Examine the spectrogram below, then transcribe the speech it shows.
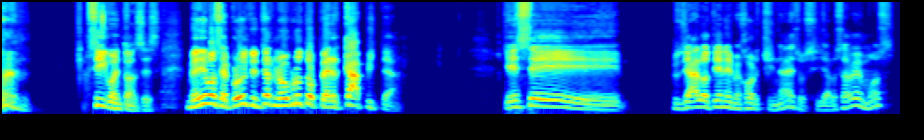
Sigo entonces. Medimos el Producto Interno Bruto per cápita, que ese pues ya lo tiene mejor China, eso sí, ya lo sabemos.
